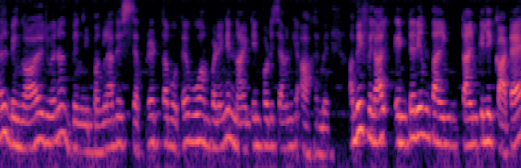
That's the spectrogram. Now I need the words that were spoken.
well Bengal जो है ना बांग्लादेश सेपरेट तब होता है, वो हम पढ़ेंगे 1947 के आखिर में। अभी फ़िलहाल इंटरिम टाइम टाइम के लिए काटा है,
